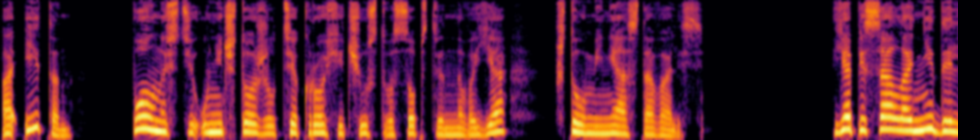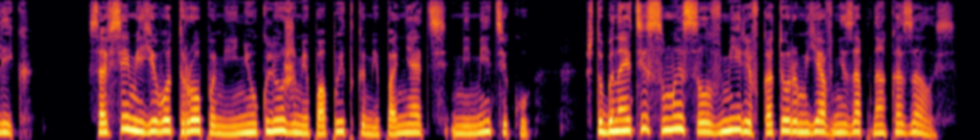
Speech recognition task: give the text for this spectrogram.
А Итан полностью уничтожил те крохи чувства собственного «я», что у меня оставались. Я писала Ниделик со всеми его тропами и неуклюжими попытками понять миметику, чтобы найти смысл в мире, в котором я внезапно оказалась.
